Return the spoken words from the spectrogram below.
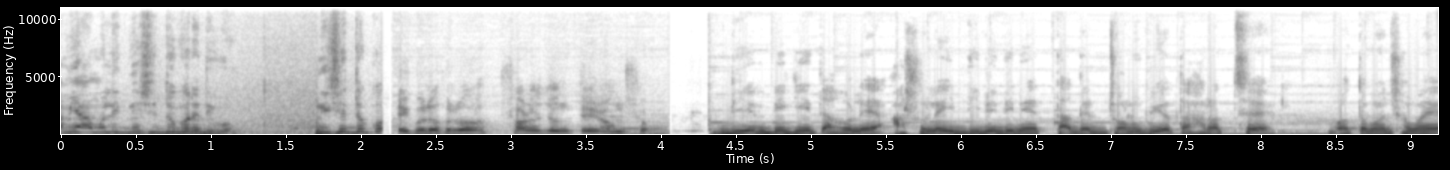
আমি আমলিক নিষিদ্ধ করে দিব। নিষিদ্ধ এগুলো হলো ষড়যন্ত্রের অংশ। বিএনপি কি তাহলে আসলেই দিনে দিনে তাদের জনপ্রিয়তা হারাচ্ছে? বর্তমান সময়ে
